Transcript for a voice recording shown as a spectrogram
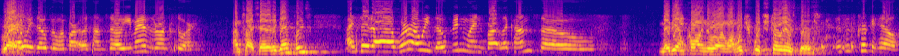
Right. We're always open when Bartlett comes, so you might have the wrong store. I'm sorry, say that again, please? I said uh, we're always open when Bartlett comes, so Maybe I'm calling the wrong one. Which, which store is this? this is Crooked Hill.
